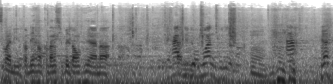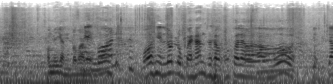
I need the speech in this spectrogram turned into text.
ด้วยกันเอ้าไปแล้วอะสวัสดีตอนนี้เขากำลังจะไปลองเรือเนาะไปห้ามดูม่วนคุณเนาะอืมเขามีกันประมาณเห็นบอลบอลเห็นรถลงไปหันเราก็เลยเอาโอ้เจ้า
